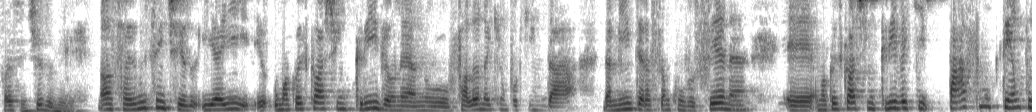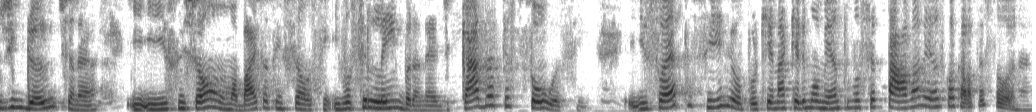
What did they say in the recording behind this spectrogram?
Faz sentido, Miriam? Nossa, faz muito sentido. E aí, uma coisa que eu acho incrível, né, no, falando aqui um pouquinho da, da minha interação com você, né, é, uma coisa que eu acho incrível é que passa um tempo gigante, né, e, e isso me chama uma baita atenção, assim, e você lembra, né, de cada pessoa, assim. Isso é possível porque naquele momento você estava mesmo com aquela pessoa, né?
